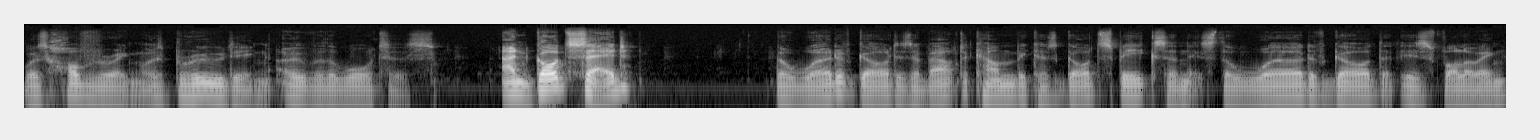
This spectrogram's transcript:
was hovering, was brooding over the waters. And God said, The Word of God is about to come because God speaks, and it's the Word of God that is following.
